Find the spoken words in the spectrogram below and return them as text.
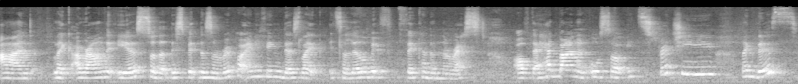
and like around the ears so that this bit doesn't rip or anything there's like it's a little bit thicker than the rest of the headband and also it's stretchy like this.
